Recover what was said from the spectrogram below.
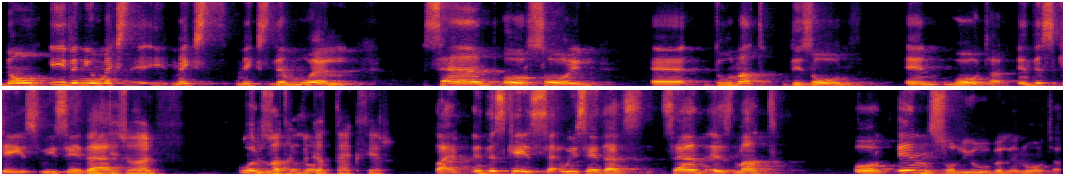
No, even you mix mix mix them well, sand or soil uh, do not dissolve in water. In this case, we say will that dissolve. will So not صوتك dissolve. بقطع كثير. طيب, in this case, we say that sand is not or insoluble in water.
